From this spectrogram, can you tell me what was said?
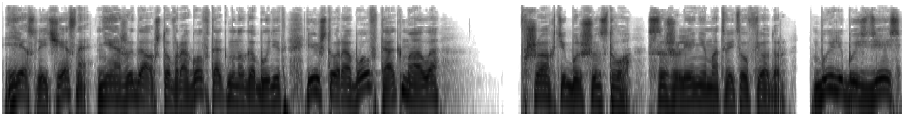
Если честно, не ожидал, что врагов так много будет и что рабов так мало. В шахте большинство, с сожалением ответил Федор. Были бы здесь,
